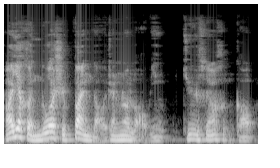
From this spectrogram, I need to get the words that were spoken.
而且很多是半岛战争的老兵，军事素养很高。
